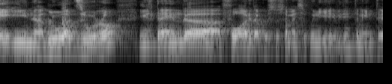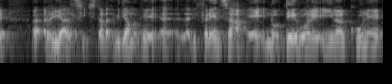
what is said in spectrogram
e in blu-azzurro il trend eh, fuori da questo semestre, quindi evidentemente eh, rialzista. Beh, vediamo che eh, la differenza è notevole in, alcune,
